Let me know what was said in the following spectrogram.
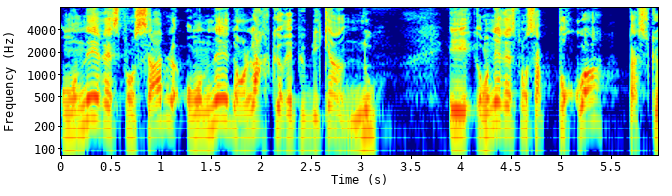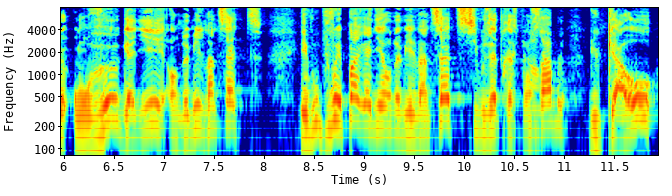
On est responsable. On est dans l'arc républicain, nous. Et on est responsable. Pourquoi? Parce qu'on veut gagner en 2027. Et vous ne pouvez pas gagner en 2027 si vous êtes responsable du chaos,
